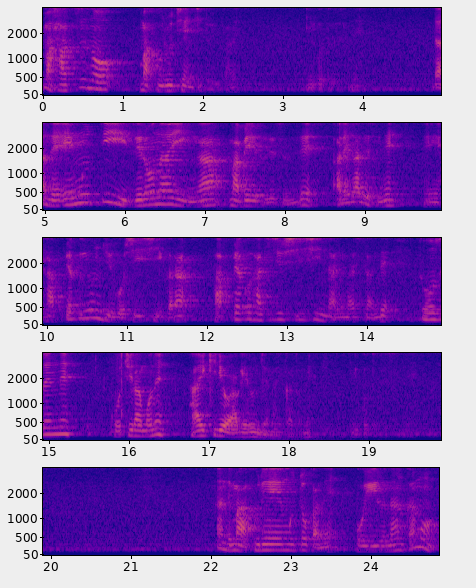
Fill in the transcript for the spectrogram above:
まあ、初の、まあ、フルチェンジというかね、いうことですね。なので MT-09 が、まあ、ベースですんで、あれがですね、845cc から 880cc になりましたんで、当然ね、こちらもね、排気量を上げるんじゃないかとね、いうことですね。なんでまあ、フレームとかね、ホイールなんかも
